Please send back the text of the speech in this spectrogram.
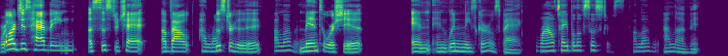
We're Or just having a sister chat about I love it. sisterhood, I love it. mentorship and and winning these girls back. Round table of sisters. I love it. I love it.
